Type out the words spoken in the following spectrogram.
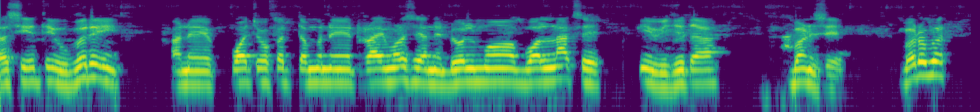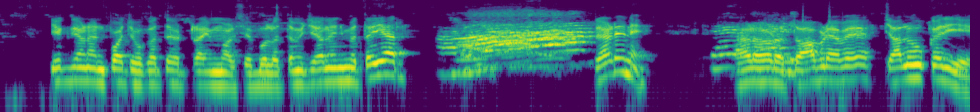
રસીથી ઊભી રહી અને પાંચ વખત તમને ટ્રાય મળશે અને ડોલમાં બોલ નાખશે એ વિજેતા બનશે. બરોબર? એક જણાને પાંચ વખત ટ્રાય મળશે. બોલો તમે ચેલેન્જમાં તૈયાર? રેડી ને? હાડો હાડો તો આપણે હવે ચાલુ કરીએ.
